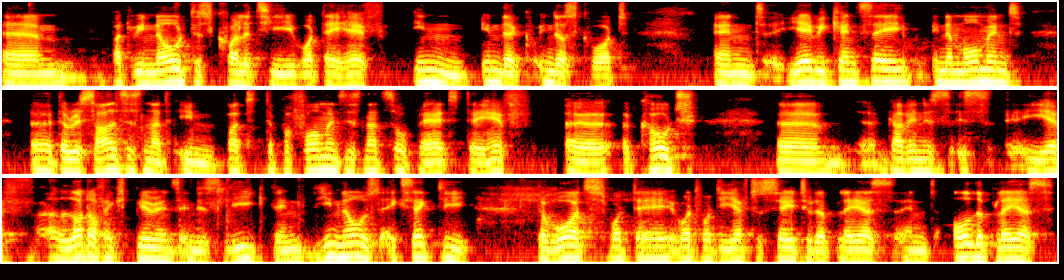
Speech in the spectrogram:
um, but we know this quality what they have in in the in the squad, and yeah, we can say in a moment uh, the results is not in, but the performance is not so bad. They have a, a coach uh, Gavin is, is he have a lot of experience in this league. Then he knows exactly the words what they what what he have to say to the players and all the players.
